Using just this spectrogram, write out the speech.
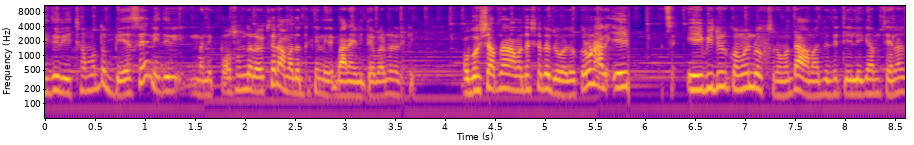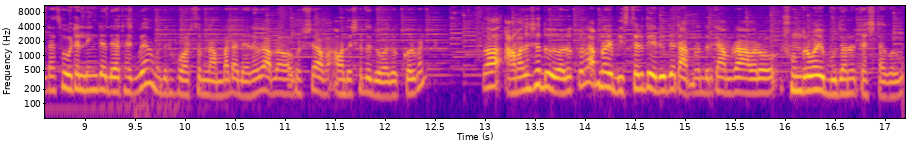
নিজের ইচ্ছা মতো বেসে নিজের মানে পছন্দের ওয়েবসাইট আমাদের থেকে বানিয়ে নিতে পারবেন আর কি অবশ্যই আপনারা আমাদের সাথে যোগাযোগ করুন। আর এই আচ্ছা এই ভিডিওর কমেন্ট বক্সের মধ্যে আমাদের যে টেলিগ্রাম চ্যানেলটা আছে ওইটা লিঙ্কটা দেওয়া থাকবে। আমাদের হোয়াটসঅ্যাপ নাম্বারটা দেওয়া থাকবে। আপনারা অবশ্যই আমাদের সাথে যোগাযোগ করবেন। তো আমাদের সাথে যোগাযোগ করলে আপনার বিস্তারিত এডুকেট আপনাদেরকে আমরা আরও সুন্দরভাবে বোঝানোর চেষ্টা করব।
